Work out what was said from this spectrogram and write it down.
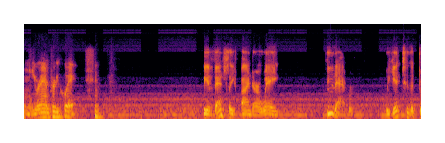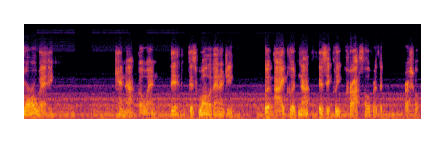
And he ran pretty quick. we eventually find our way to that room. We get to the doorway, cannot go in. This wall of energy, but I could not physically cross over the threshold.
